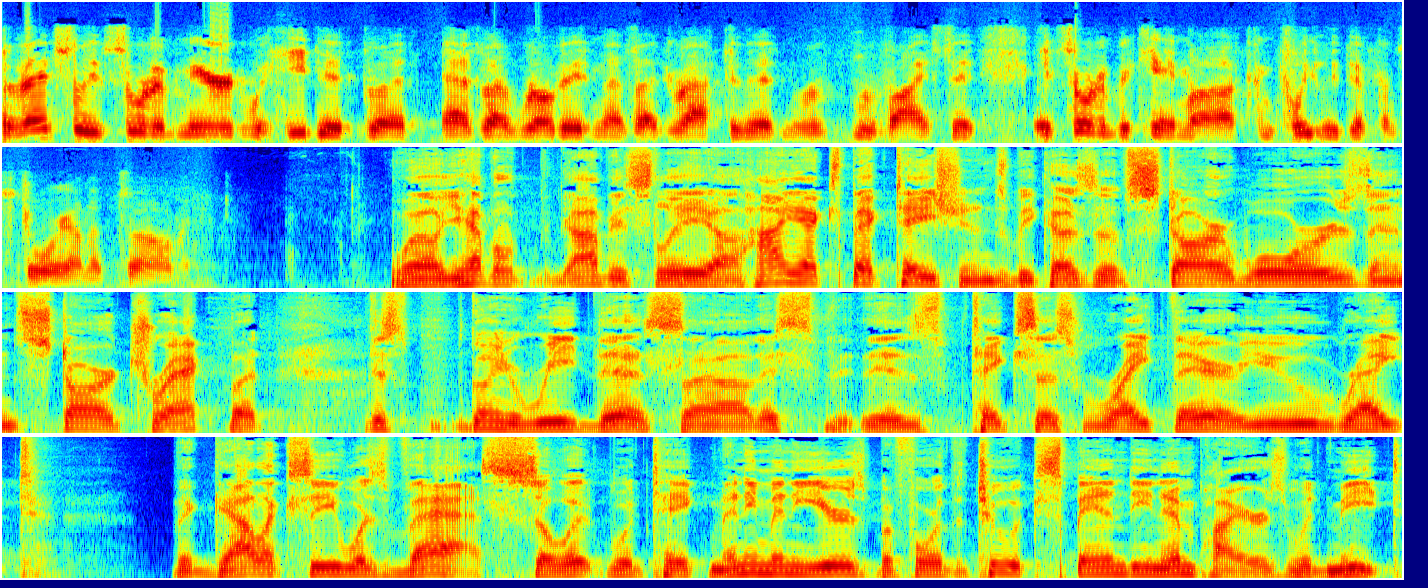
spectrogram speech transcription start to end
eventually it sort of mirrored what he did, but as I wrote it and as I drafted it and re- revised it, it sort of became a completely different story on its own. Well, you have obviously uh, high expectations because of Star Wars and Star Trek, but just going to read this. Uh, this is takes us right there. You write the galaxy was vast, so it would take many, many years before the two expanding empires would meet.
